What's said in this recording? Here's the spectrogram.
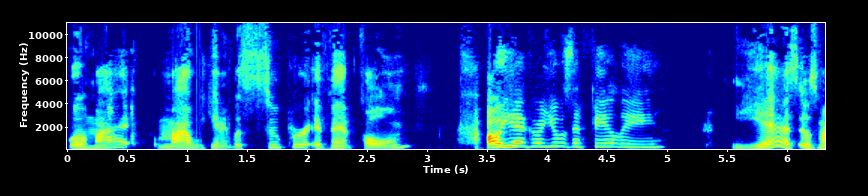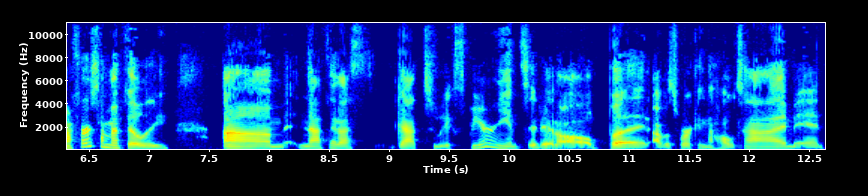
well, my my weekend it was super eventful. Oh yeah, girl, you was in Philly. Yes, it was my first time in Philly. Um, not that I got to experience it at all, but I was working the whole time, and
